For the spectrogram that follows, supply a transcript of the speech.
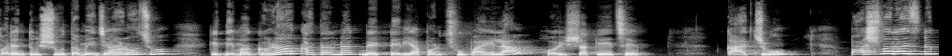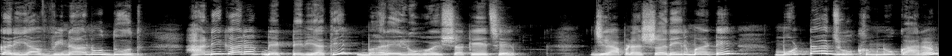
પરંતુ શું તમે જાણો છો કે તેમાં ઘણા ખતરનાક બેક્ટેરિયા પણ છુપાયેલા હોઈ શકે છે? કાચું, પાશ્વરાઇઝ્ડ કર્યા વિનાનું દૂધ હાનિકારક બેક્ટેરિયાથી ભરેલું હોઈ શકે છે. જે આપણા શરીર માટે મોટા જોખમનું કારણ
